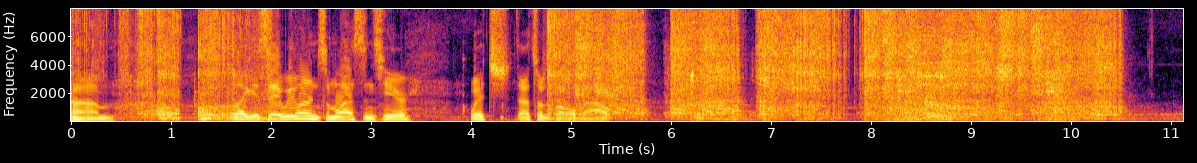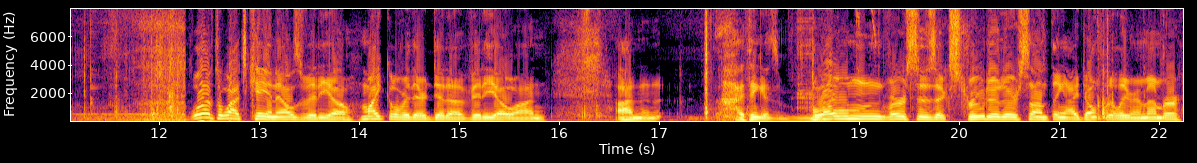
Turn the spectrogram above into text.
Um, like I say, we learned some lessons here, which that's what it's all about. We'll have to watch KNL's video. Mike over there did a video on, on I think it's blown versus extruded or something. I don't really remember,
